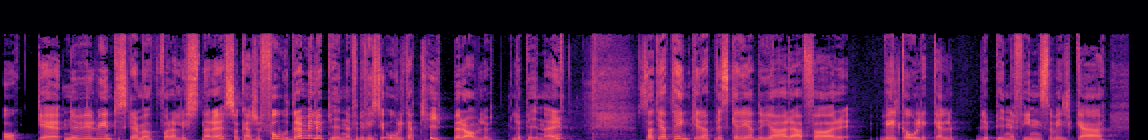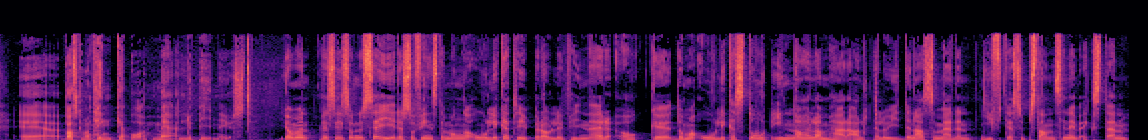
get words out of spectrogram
Och eh, nu vill vi ju inte skrämma upp våra lyssnare som kanske fodrar med lupiner, för det finns ju olika typer av lupiner. Så att jag tänker att vi ska redogöra för vilka olika lupiner finns och vilka, eh, vad ska man tänka på med lupiner just. Ja, men precis som du säger så finns det många olika typer av lupiner och eh, de har olika stort innehåll av de här alkaloiderna som är den giftiga substansen i växten.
